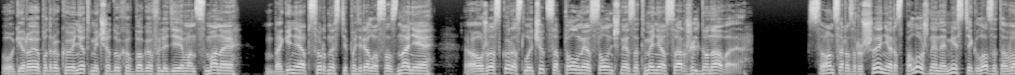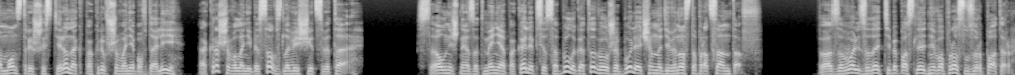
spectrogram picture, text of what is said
«У героя под рукой нет меча духов богов и людей Мансманы, богиня абсурдности потеряла сознание, а уже скоро случится полное солнечное затмение Саржель Донава. Солнце разрушения, расположенное на месте глаза того монстра из шестеренок, покрывшего небо вдали, окрашивало небеса в зловещие цвета. Солнечное затмение апокалипсиса было готово уже более чем на 90%. «Позволь задать тебе последний вопрос, узурпатор»,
